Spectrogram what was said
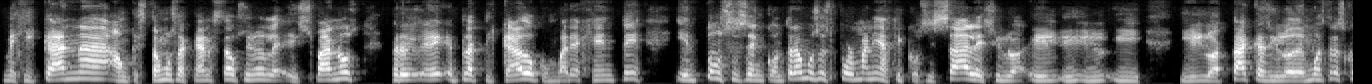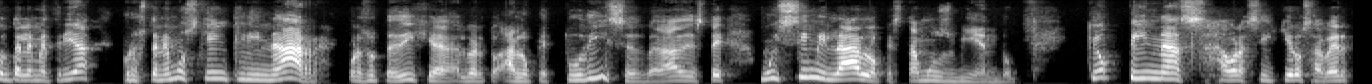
mexicana, aunque estamos acá en Estados Unidos, hispanos, pero he, platicado con varias gente y entonces encontramos es por maniáticos y sales y lo, y, lo atacas y lo demuestras con telemetría, pues nos tenemos que inclinar, por eso te dije, Alberto, a lo que tú dices, ¿verdad? Este, muy similar a lo que estamos viendo. ¿Qué opinas? Ahora sí quiero saber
